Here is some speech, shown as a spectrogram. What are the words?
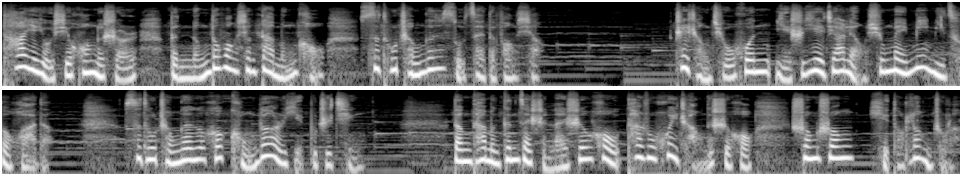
她也有些慌了神儿，本能的望向大门口，司徒承恩所在的方向。这场求婚也是叶家两兄妹秘密策划的，司徒承恩和孔乐儿也不知情。当他们跟在沈兰身后踏入会场的时候，双双也都愣住了。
